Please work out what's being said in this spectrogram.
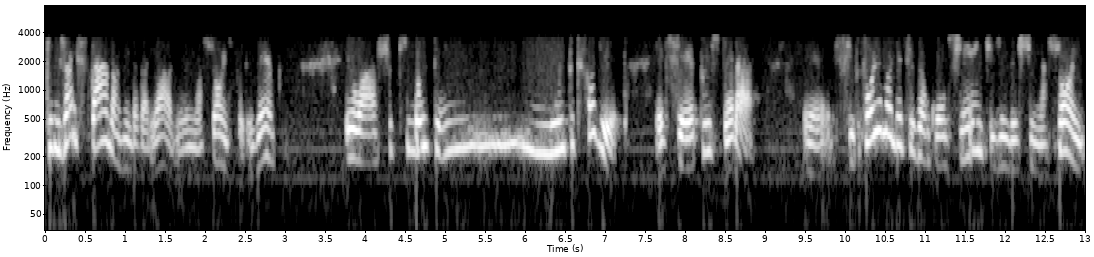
quem já está na renda variável, em ações, por exemplo, eu acho que não tem muito o que fazer, exceto esperar. É, se foi uma decisão consciente de investir em ações,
